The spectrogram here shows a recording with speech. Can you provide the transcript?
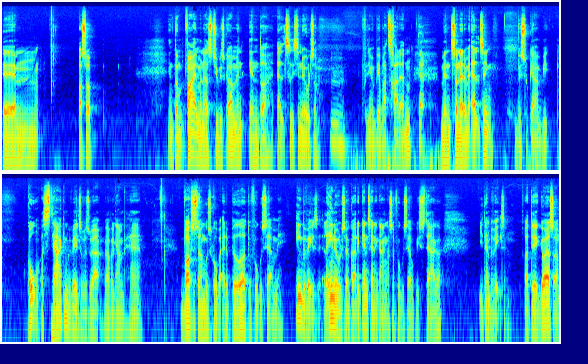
Øhm, og så en dum fejl, man altså typisk gør, man ændrer altid i sine øvelser. Mm. Fordi man bliver bare træt af den. ja. Men sådan er det med alting. Hvis du gerne vil blive god og stærk i en bevægelse, hvis du i hvert fald gerne vil have vokse større muskelgrupper, er det bedre, at du fokuserer med en bevægelse, eller en øvelse, og gør det gentagende gange, og så fokuserer på at blive stærkere i den bevægelse. Og det gjorde jeg så.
